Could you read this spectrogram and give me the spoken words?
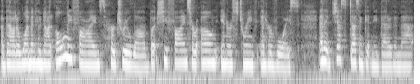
about a woman who not only finds her true love, but she finds her own inner strength and her voice. And it just doesn't get any better than that.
